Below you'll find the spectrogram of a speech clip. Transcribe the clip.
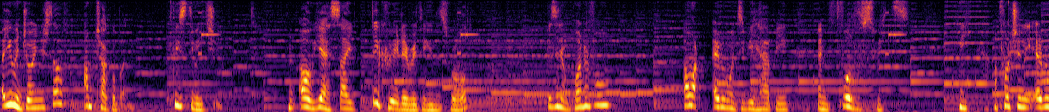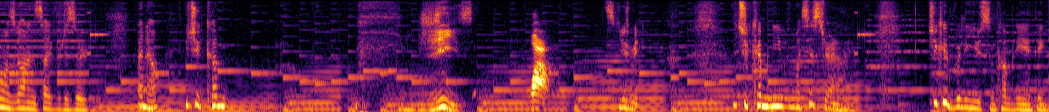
Are you enjoying yourself? I'm Chocobun. Pleased to meet you. Oh yes, I did create everything in this world. Isn't it wonderful? I want everyone to be happy and full of sweets. Unfortunately, everyone's gone inside for dessert. I know. You should come. Jeez. Wow. Excuse me. You should come and eat with my sister and I. She could really use some company, I think.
